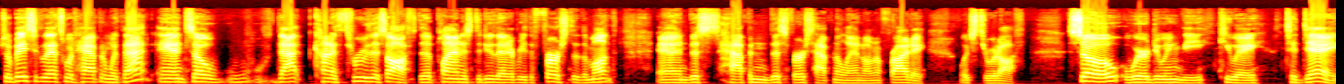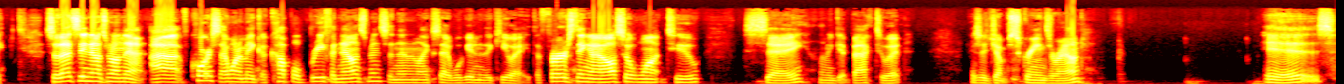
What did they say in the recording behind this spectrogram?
so basically, that's what happened with that. And so that kind of threw this off. The plan is to do that every the first of the month, and this happened. This first happened to land on a Friday, which threw it off. So we're doing the QA today. So that's the announcement on that. Uh, of course, I want to make a couple brief announcements, and then, like I said, we'll get into the QA. The first thing I also want to say, let me get back to it as I jump screens around, is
